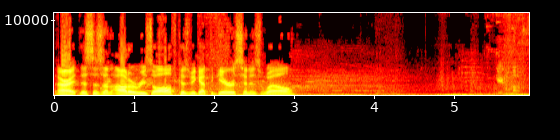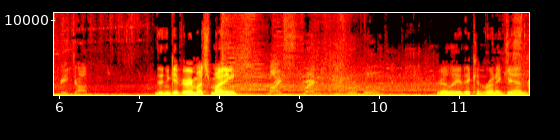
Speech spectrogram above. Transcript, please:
All right. This is an auto resolve because we got the garrison as well. It must be done. Didn't get very much money. My strength is rewarded. Really? They can run again.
